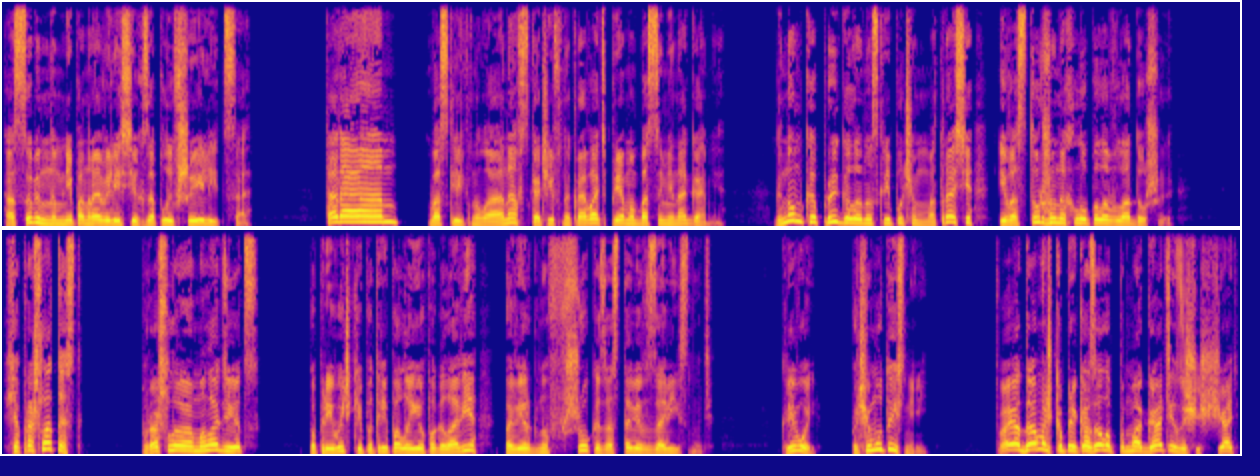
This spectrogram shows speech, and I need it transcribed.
Особенно мне понравились их заплывшие лица. «Та-дам!» — воскликнула она, вскочив на кровать прямо босыми ногами. Гномка прыгала на скрипучем матрасе и восторженно хлопала в ладоши. «Я прошла тест?» «Прошла, молодец!» По привычке потрепала ее по голове, повергнув в шок и заставив зависнуть. Кривой, почему ты с ней? Твоя дамочка приказала помогать и защищать.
